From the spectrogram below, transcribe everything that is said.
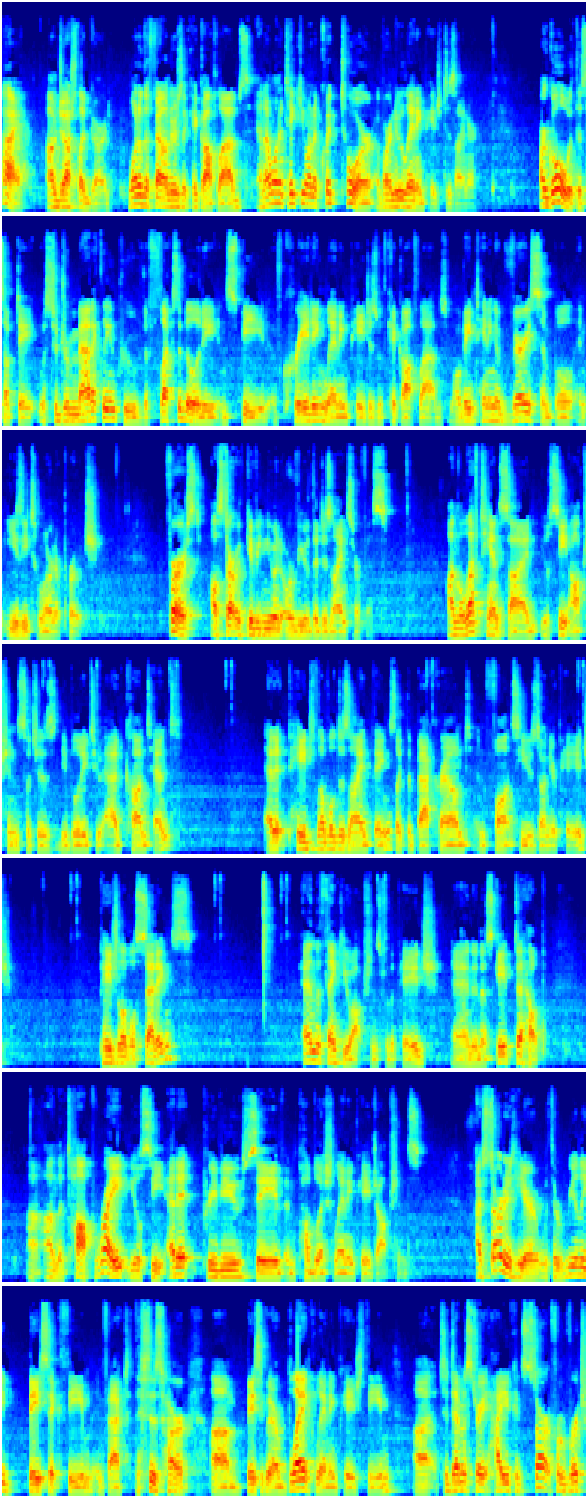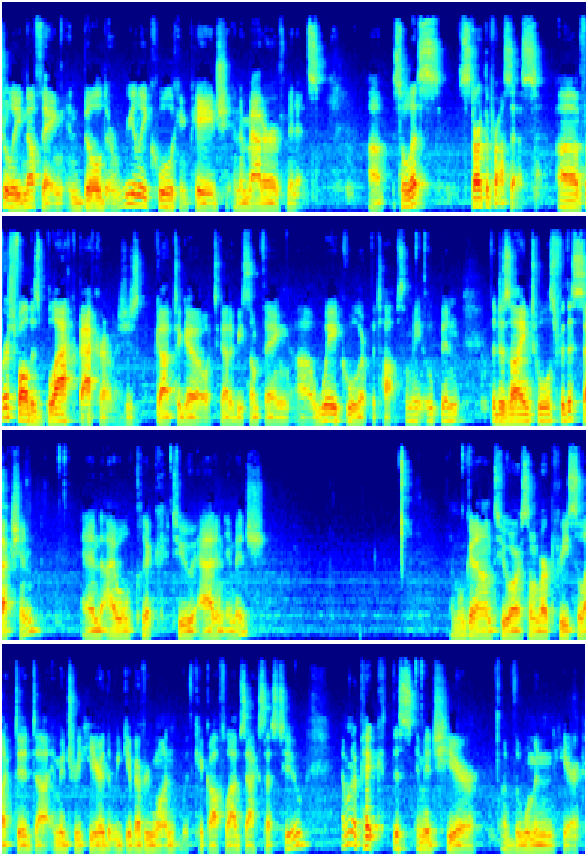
Hi, I'm Josh Ledgard, one of the founders at Kickoff Labs, and I want to take you on a quick tour of our new landing page designer. Our goal with this update was to dramatically improve the flexibility and speed of creating landing pages with Kickoff Labs while maintaining a very simple and easy to learn approach. First, I'll start with giving you an overview of the design surface. On the left-hand side, you'll see options such as the ability to add content, edit page level design things like the background and fonts used on your page, page level settings, and the thank you options for the page, and an escape to help. Uh, on the top right, you'll see edit, preview, save, and publish landing page options. I've started here with a really basic theme. In fact, this is our um, basically our blank landing page theme uh, to demonstrate how you can start from virtually nothing and build a really cool looking page in a matter of minutes. Um, so let's start the process. Uh, first of all, this black background has just got to go. It's got to be something uh, way cooler up the top. So let me open the design tools for this section and I will click to add an image. And we'll go down to our, some of our pre-selected uh, imagery here that we give everyone with Kickoff Labs access to. I'm going to pick this image here of the woman here.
